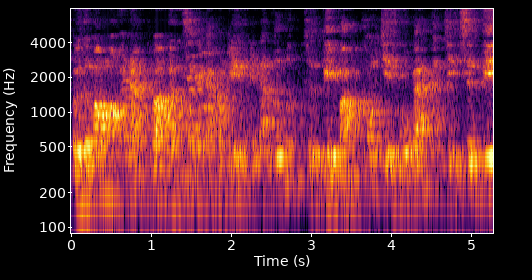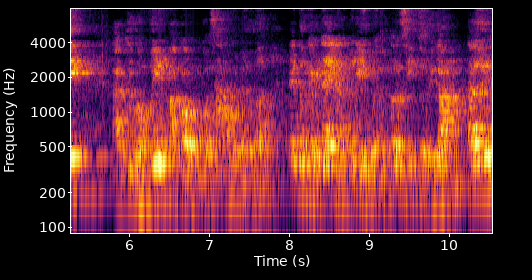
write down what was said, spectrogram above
tôi tôi mong mỏi rằng khoa mình sẽ ngày càng phát triển để đáp ứng sự kỳ vọng không chỉ của các anh chị sinh viên à, cựu học viên mà còn của xã hội nữa. Nên tôi nghĩ đây là một cái điều mà chúng tôi xin gửi gắm tới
